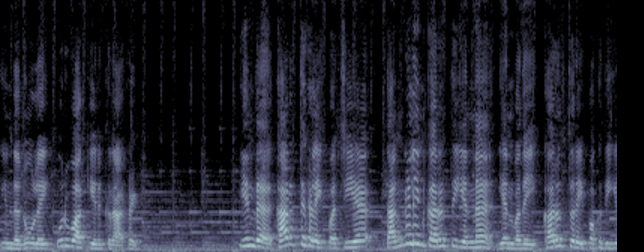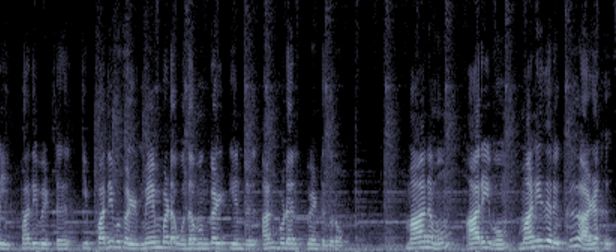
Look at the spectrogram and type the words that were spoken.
இந்த நூலை உருவாக்கியிருக்கிறார்கள். இந்த கருத்துக்களை பற்றிய தங்களின் கருத்து என்ன என்பதை கருத்துரை பகுதியில் பதிவிட்டு இப்பதிவுகள் மேம்பட உதவுங்கள் என்று அன்புடன் வேண்டுகிறோம். மானமும் அறிவும் மனிதருக்கு அழகு.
